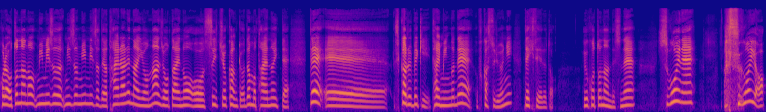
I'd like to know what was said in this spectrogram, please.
これは大人のミミズ、水ミミズでは耐えられないような状態の水中環境でも耐え抜いて、で、えー、叱るべきタイミングで孵化するようにできているということなんですね。すごいね。すごいよ。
